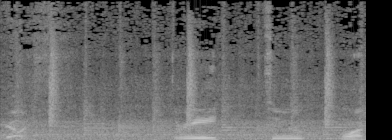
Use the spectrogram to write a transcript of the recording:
We're going. Three, two, one.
